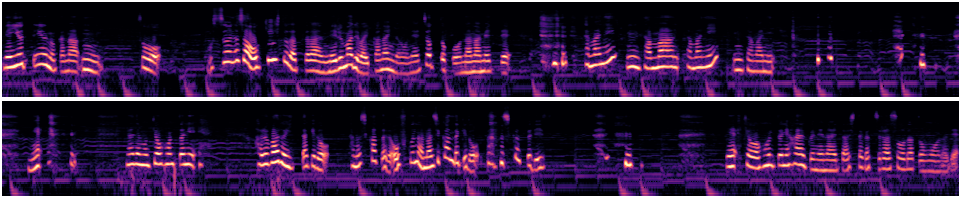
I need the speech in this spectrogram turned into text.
寝湯っていうのかなうん。そう。普通のさ、大きい人だったら寝るまではいかないんだろうね。ちょっとこう斜めって たまに？うん、たま、たまに？うん、たまに。ね。いや、でも今日本当に、はるばる行ったけど、楽しかったで、往復7時間だけど、楽しかったです。ね、今日は本当に早く寝ないと明日が辛そうだと思うので、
